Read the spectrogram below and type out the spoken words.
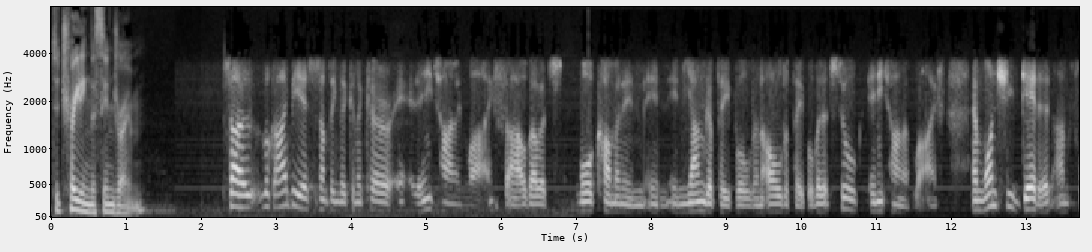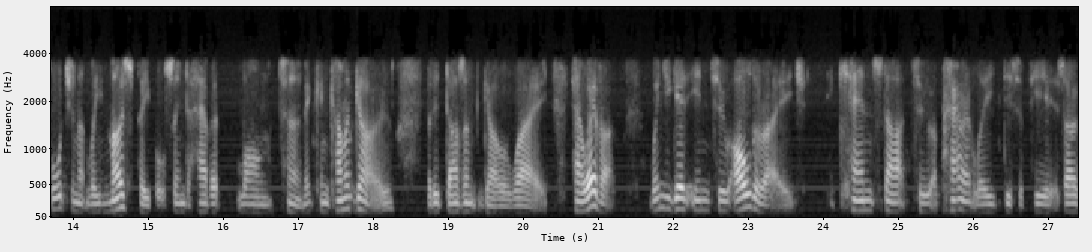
to treating the syndrome. So, look, IBS is something that can occur at any time in life, uh, although it's more common in, in, in younger people than older people, but it's still any time of life. And once you get it, unfortunately, most people seem to have it long term. It can come and go, but it doesn't go away. However, when you get into older age, can start to apparently disappear. So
